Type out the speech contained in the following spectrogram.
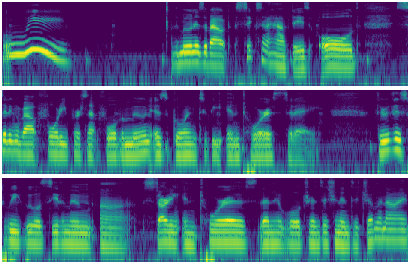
Whoo-wee. The moon is about six and a half days old, sitting about 40% full. The moon is going to be in Taurus today. Through this week, we will see the moon uh, starting in Taurus, then it will transition into Gemini.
